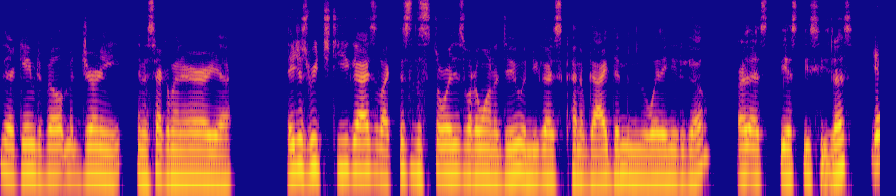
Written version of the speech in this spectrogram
their game development journey in the Sacramento area, they just reach to you guys like, "This is the story. This is what I want to do," and you guys kind of guide them in the way they need to go. Or that's the SDC does. Yeah.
